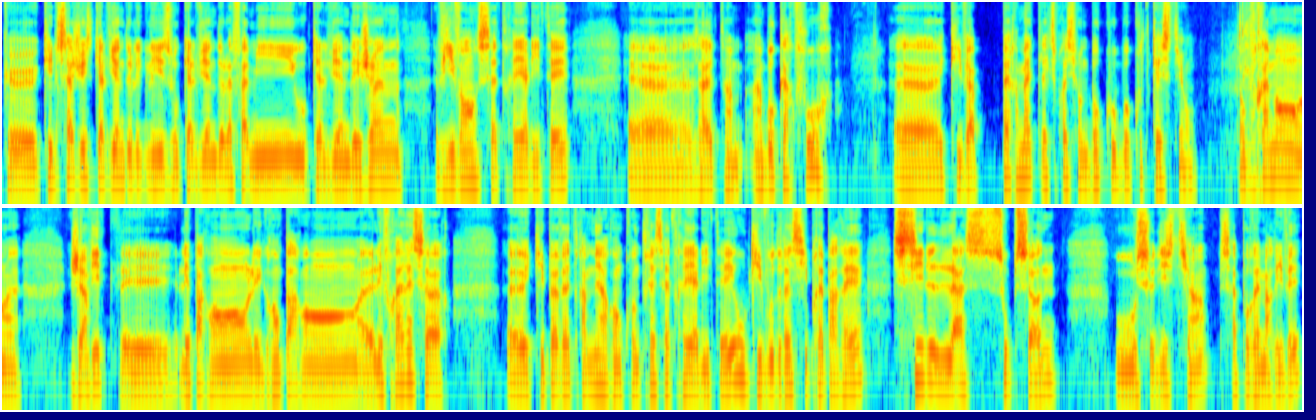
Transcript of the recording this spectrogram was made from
qu'il s'agisse qu'elles viennent de l'Église ou qu'elles viennent de la famille ou qu'elles viennent des jeunes vivant cette réalité, euh, ça va être un, beau carrefour qui va permettre l'expression de beaucoup, beaucoup de questions. Donc vraiment, j'invite les, les, parents, les grands-parents, les frères et sœurs qui peuvent être amenés à rencontrer cette réalité ou qui voudraient s'y préparer, s'ils la soupçonnent ou se disent tiens, ça pourrait m'arriver,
